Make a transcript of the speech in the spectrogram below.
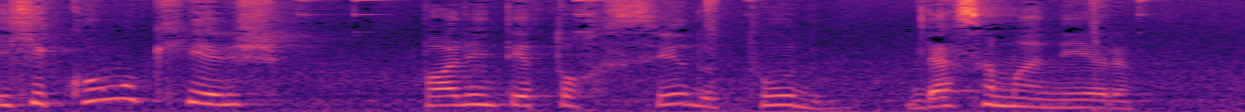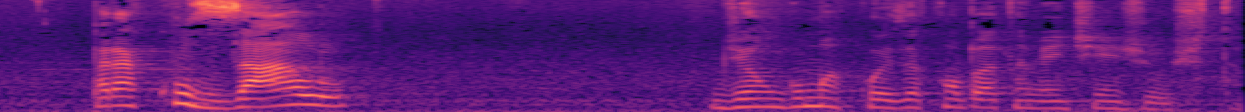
E que como que eles podem ter torcido tudo dessa maneira para acusá-lo de alguma coisa completamente injusta.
